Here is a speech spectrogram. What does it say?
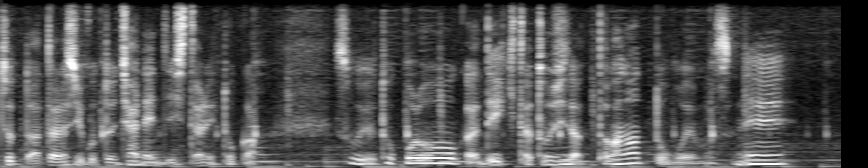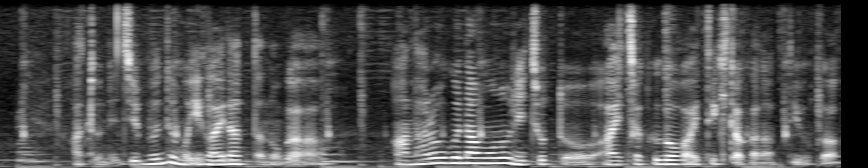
ちょっと新しいことにチャレンジしたりとかそういうところができた年だったかなと思いますね。あとね自分でも意外だったのがアナログなものにちょっと愛着が湧いてきたかなっていうか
